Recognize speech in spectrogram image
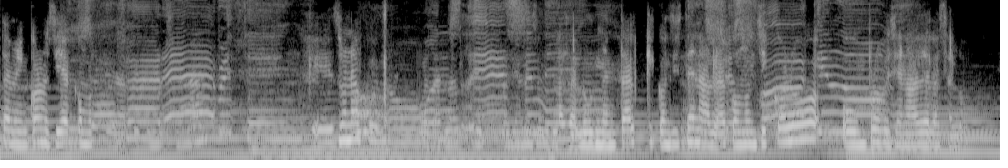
también conocida como terapia conversacional, que es una forma las preocupaciones sobre la salud mental que consiste en hablar con un psicólogo o un profesional de la salud.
